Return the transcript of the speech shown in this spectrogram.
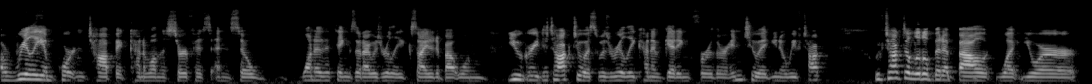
a really important topic kind of on the surface. And so one of the things that I was really excited about when you agreed to talk to us was really kind of getting further into it. You know, we've talked we've talked a little bit about what your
